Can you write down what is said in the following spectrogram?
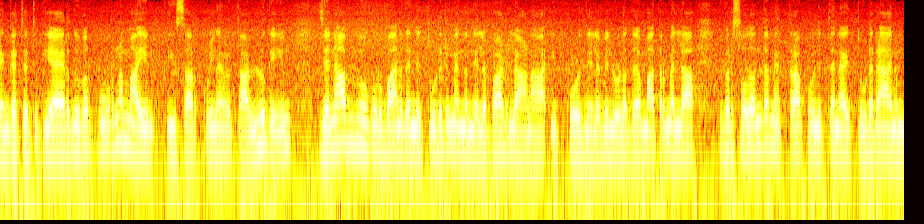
രംഗത്തെത്തുകയായിരുന്നു. ഇവർ പൂർണമായും ഈ സർക്കുലറിനെ തള്ളുകയും ജനാഭിമുഖ കുർബാന തന്നെ തുടരുമെന്ന നിലപാടിലാണ് ഇപ്പോൾ നിലവിലുള്ളത്. മാത്രമല്ല ഇവർ സ്വതന്ത്ര മെത്രാപൊലിത്തനായി തുടരാനും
